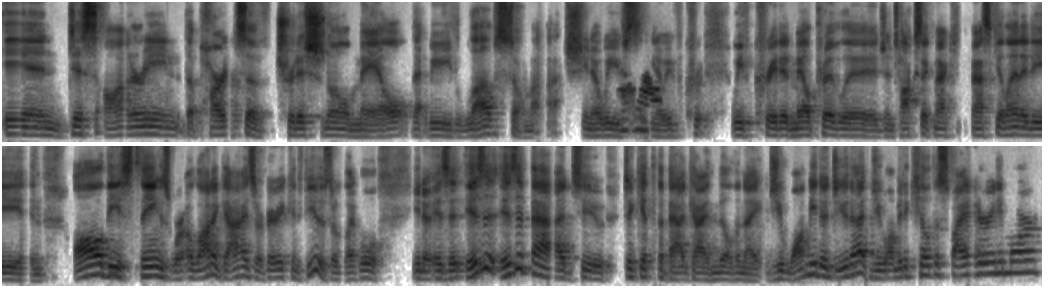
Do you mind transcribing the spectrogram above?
in dishonoring the parts of traditional male that we love so much. You know, we've oh, wow. you know we've cr- we've created male privilege and toxic ma- masculinity and all these things where a lot of guys are very confused. They're like, well, you know, is it is it is it bad to to get the bad guy in the middle of the night? Do you want me to do that? Do you want me to kill the spider anymore?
